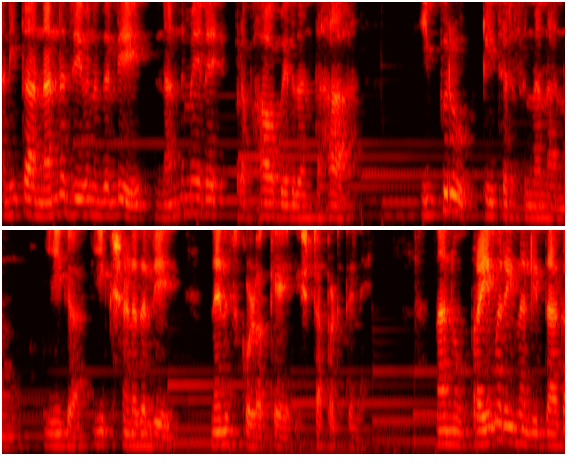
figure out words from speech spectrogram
ಅನಿತಾ, ನನ್ನ ಜೀವನದಲ್ಲಿ ನನ್ನ ಮೇಲೆ ಪ್ರಭಾವ ಬೀರಿದಂತಹ ಇಬ್ಬರು ಟೀಚರ್ಸನ್ನ ನಾನು ಈಗ ಈ ಕ್ಷಣದಲ್ಲಿ ನೆನೆಸ್ಕೊಳ್ಳೋಕ್ಕೆ ಇಷ್ಟಪಡ್ತೇನೆ. ನಾನು ಪ್ರೈಮರಿನಲ್ಲಿದ್ದಾಗ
